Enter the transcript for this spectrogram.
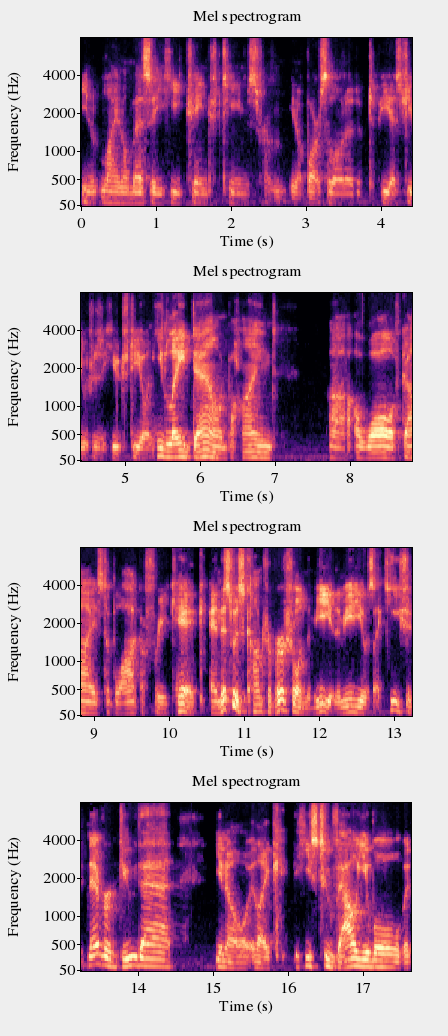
you know, Lionel Messi he changed teams from you know Barcelona to, to PSG, which was a huge deal, and he laid down behind uh, a wall of guys to block a free kick, and this was controversial in the media. The media was like, he should never do that. You know, like he's too valuable. But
